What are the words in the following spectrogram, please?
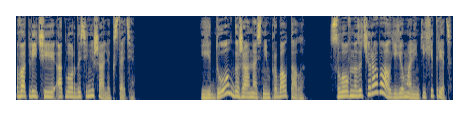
В отличие от лорда Синишаля, кстати. И долго же она с ним проболтала. Словно зачаровал ее маленький хитрец.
